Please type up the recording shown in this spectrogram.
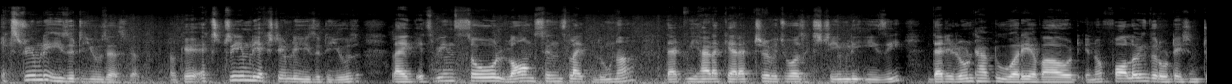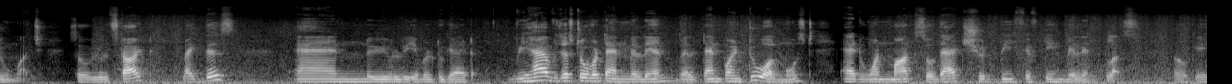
extremely easy to use as well okay? Extremely extremely easy to use. Like it's been so long since like Luna that we had a character which was extremely easy that you don't have to worry about you know following the rotation too much. So we will start like this and we will be able to get we have just over 10 million well 10.2 almost at one mark so that should be 15 million plus okay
